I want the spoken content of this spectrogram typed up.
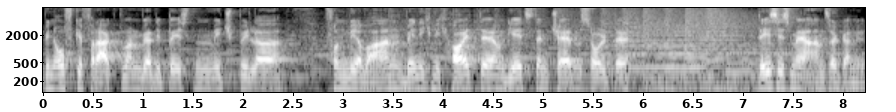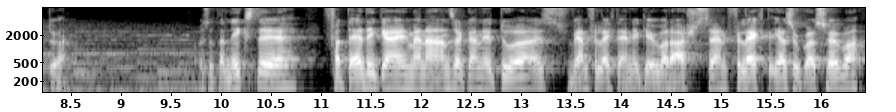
bin oft gefragt worden, wer die besten Mitspieler von mir waren. Wenn ich mich heute und jetzt entscheiden sollte, das ist meine Ansagarnitur. Also der nächste Verteidiger in meiner Ansagarnitur, es werden vielleicht einige überrascht sein, vielleicht er sogar selber,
